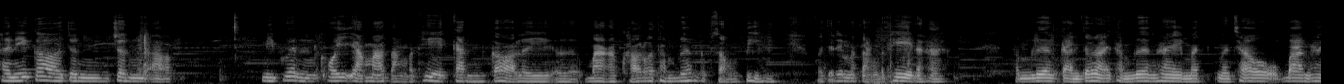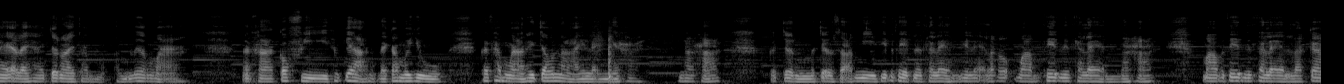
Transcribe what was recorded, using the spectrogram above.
ทีนี้ก็จนจนอ่อ มีเพื่อนเขาอยากมาต่างประเทศกันก็เลยเออมากับเขาแล้วทำเรื่องกับสองปีกว่าจะได้มาต่างประเทศนะคะทำเรื่องกันเจ้านายทำเรื่องให้มามาเช่าบ้านให้อะไรให้เจ้านายทำทำเรื่องมานะคะ ก็ฟรีทุกอย่างแต่ก็มาอยู่ก็ทำงานให้เจ้านายอะไรอย่างเงี้ยค่ะนะคะ ก็จนมาเจอสามีที่ประเทศเนเธอร์แลนด์นี่แหละแล้วก็มาประเทศเนเธอร์แลนด์นะคะ มาประเทศเนเธอร์แลนด์แล้วก็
